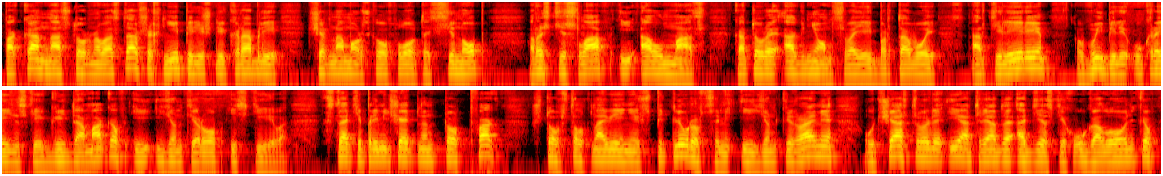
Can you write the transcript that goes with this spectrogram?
пока на сторону восставших не перешли корабли Черноморского флота «Синоп», «Ростислав» и «Алмаз», которые огнем своей бортовой артиллерии выбили украинских гайдамаков и юнкеров из Киева. Кстати, примечателен тот факт, что в столкновениях с петлюровцами и юнкерами участвовали и отряды одесских уголовников,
